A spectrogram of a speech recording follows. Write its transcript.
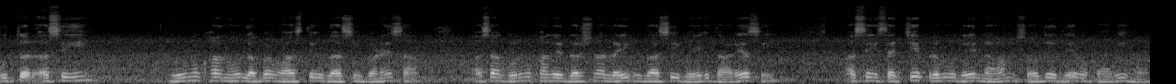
ਉਤਰ ਅਸੀਂ ਗੁਰਮੁਖਾਂ ਨੂੰ ਲੱਭਣ ਵਾਸਤੇ ਉਦਾਸੀ ਬਣੇ ਸਾਂ। ਅਸਾਂ ਗੁਰਮੁਖਾਂ ਦੇ ਦਰਸ਼ਨਾਂ ਲਈ ਉਦਾਸੀ ਵੇਗ ਧਾਰਿਆ ਸੀ। ਅਸੀਂ ਸੱਚੇ ਪ੍ਰਭੂ ਦੇ ਨਾਮ ਸੌਦੇ ਦੇ ਵਪਾਰੀ ਹਾਂ।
